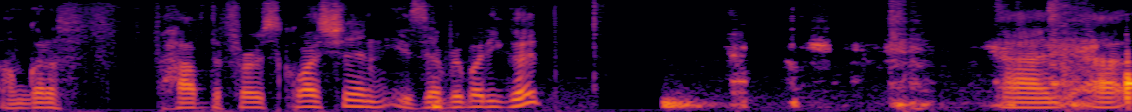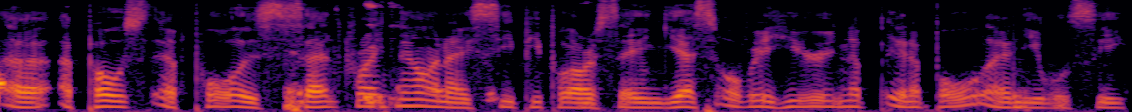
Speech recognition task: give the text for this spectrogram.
I'm going to have the first question. Is everybody good? And uh, a post a poll is sent right now and I see people are saying yes over here in a, in a poll and you will see.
